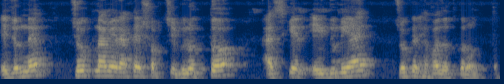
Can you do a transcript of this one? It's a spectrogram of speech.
এই জন্য চোখ নামে রাখে সবচেয়ে বীরত্ব আজকের এই দুনিয়ায় চোখের হেফাজত করা উত্তম।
